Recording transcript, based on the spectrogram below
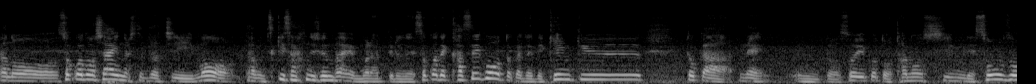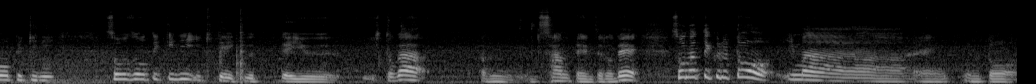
あのそこの社員の人たちも多分月30万円もらってるのでそこで稼ごうとかじゃなくて研究とかね、うんと、そういうことを楽しんで創造的に創造的に生きていくっていう人が、うん、3.0でそうなってくると今、うんと、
